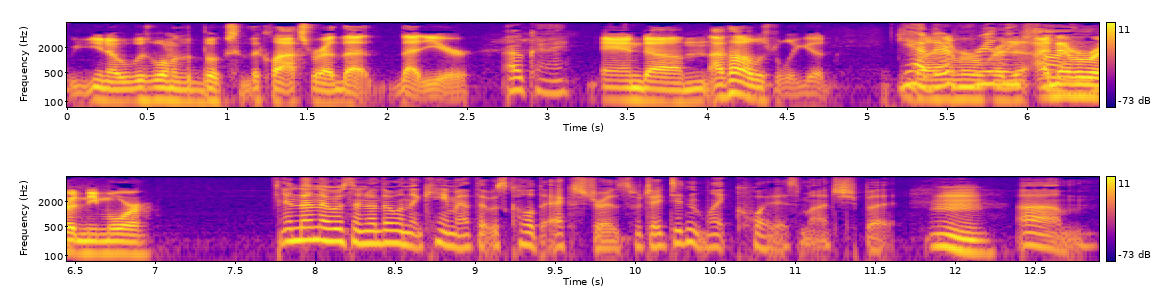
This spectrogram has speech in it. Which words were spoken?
you know it was one of the books that the class read that that year, Okay, and um, I thought it was really good. Yeah, But I they're never really read it. I never read any more. and then there was another one that came out that was called Extras, which I didn't like quite as much, but Hmm. um,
